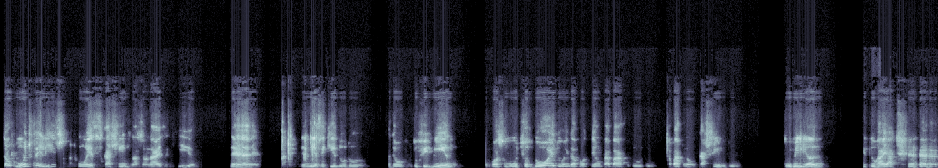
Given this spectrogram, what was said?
estou muito feliz com esses cachimbos nacionais aqui, né? Nesse aqui do, do, do, do Firmino, eu gosto muito, sou doido, ainda vou ter um tabaco do, do tabaco não, um cachimbo do, do Emiliano e do Hayat.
